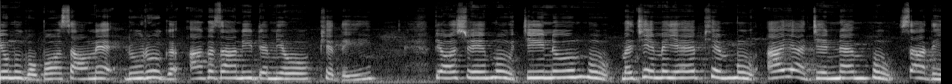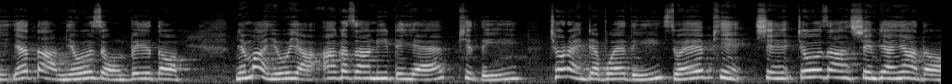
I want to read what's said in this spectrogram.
ညွတ်မှုကိုပေါ်ဆောင်တဲ့လူမှုအားကစားနည်းတစ်မျိုးဖြစ်သည် ပျော်ရွှင်မှုကြည်နူးမှု မချင်မရဲဖြစ်မှုအာရကျဉ်နှံ့မှုစသည့်ယတ္တမျိုးစုံပေးသောမြမရိုးရာအာကစားနည်းတစ်ရပ်ဖြစ်သည်ချောတိုင်တက်ပွဲသည်ဇွဲဖြင့်ရှင်စ조사ရှင်ပြန်ရသော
